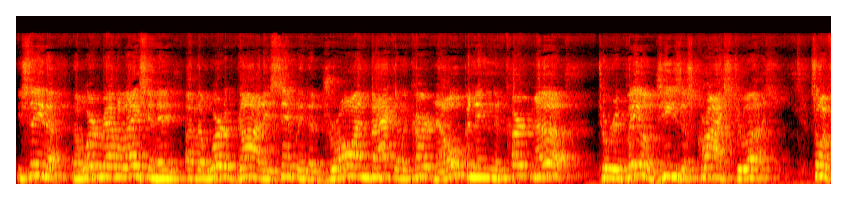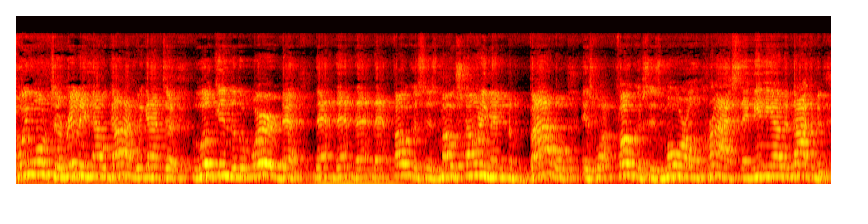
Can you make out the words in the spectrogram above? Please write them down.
you see, the, the word revelation of uh, the word of God is simply the drawing back of the curtain, opening the curtain up to reveal Jesus Christ to us. So if we want to really know God, we got to look into the Word that, that, that, that, that focuses most on Him. And the Bible is what focuses more on Christ than any other document.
